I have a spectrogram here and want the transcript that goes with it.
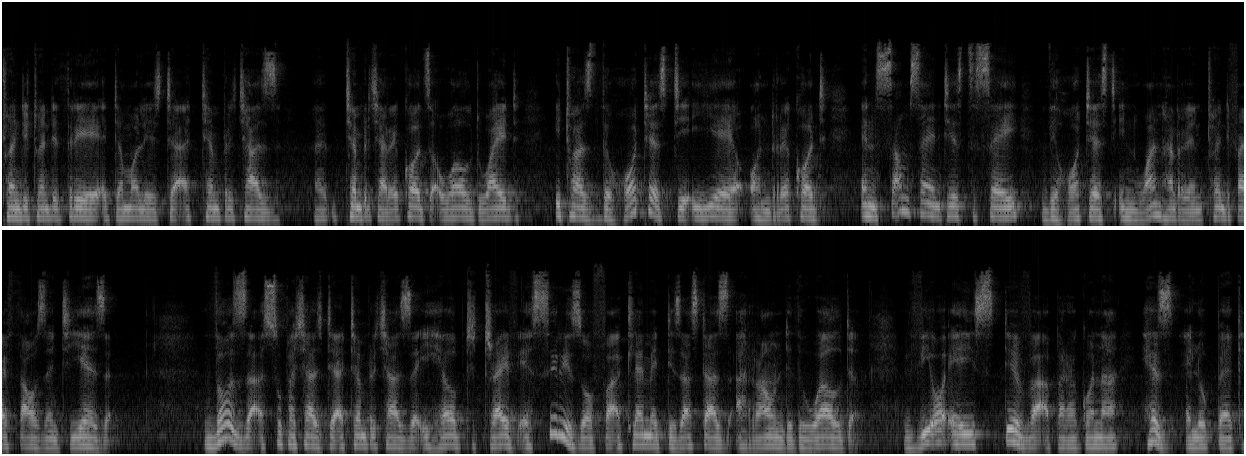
2023 demolished temperatures, uh, temperature records worldwide. It was the hottest year on record, and some scientists say the hottest in 125,000 years. Those supercharged temperatures helped drive a series of uh, climate disasters around the world. VOA Steve Baragona has a look back.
